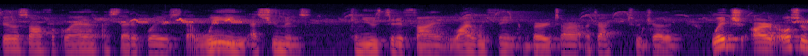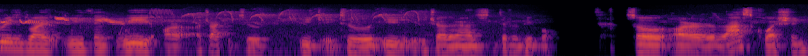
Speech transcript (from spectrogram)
philosophical and aesthetic ways that we as humans can use to define why we think birds are attracted to each other, which are also reasons why we think we are attracted to each, to each other as different people. So our last question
